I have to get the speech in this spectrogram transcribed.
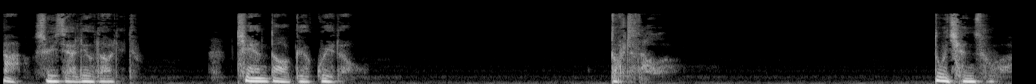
啊，所以在六道里头，天道跟鬼道都知道啊，都清楚啊。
